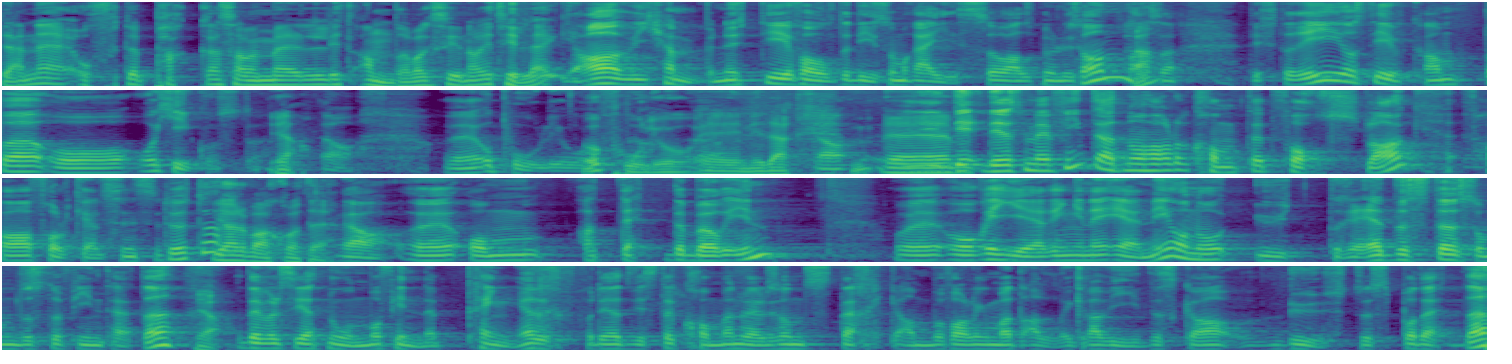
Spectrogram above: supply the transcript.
den er ofte pakka sammen med litt andre vaksiner i tillegg. Ja, vi kjempenyttige i forhold til de som reiser og alt mulig sånn. Altså, difteri og stivkrampe og, og kikhoste. Ja. Eh, Og polio. Og polio er inni der. Ja. Eh, Det, det som er fint, er at nå har det kommet et forslag fra Folkehelseinstituttet ja, det var akkurat det. ja, eh, om at dette bør inn. Og regjeringen er enig, og nå utredes det, som det så fint heter. Ja. Det vil si at noen må finne penger. fordi at hvis det kommer en veldig sånn sterk anbefaling om at alle gravide skal boostes på dette,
